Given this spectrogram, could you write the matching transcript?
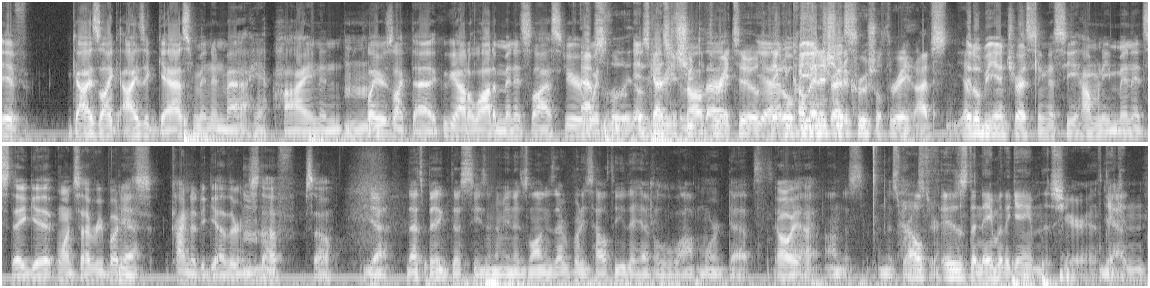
if guys like Isaac Gassman and Matt H- Hine and players like that who got a lot of minutes last year, Mm. Absolutely, with those guys can shoot the three too. Yeah, they it'll can come be in and shoot a crucial three. I've yep. It'll be interesting to see how many minutes they get once everybody's kind of together Mm-hmm. and stuff. So Yeah, that's big this season. I mean, as long as everybody's healthy, they have a lot more depth. Oh, yeah. uh, on this in this health roster. is the name of the game this year. If they Yeah. can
